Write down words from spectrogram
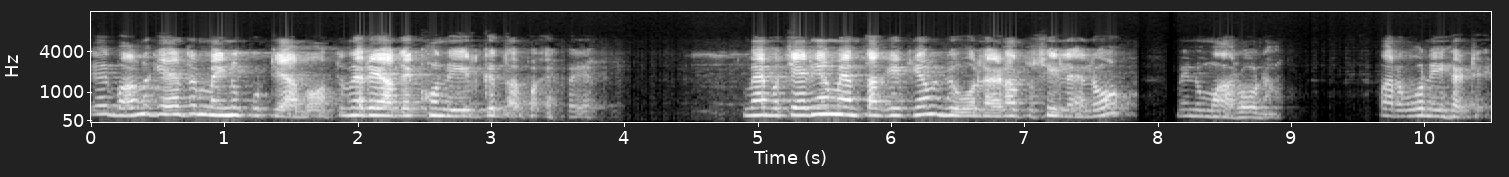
ਇਹ ਬੰਨ ਕੇ ਤੇ ਮੈਨੂੰ ਕੁੱਟਿਆ ਬਹੁਤ। ਮੇਰੇ ਆ ਦੇਖੋ ਨੀਲ ਕਿੱਦਾਂ ਪਏ ਆ। ਮੈਂ ਬਥੇਰੀਆਂ ਮਿਹਨਤਾਂ ਕੀਤੀਆਂ ਵੀ ਜੋ ਲੈਣਾ ਤੁਸੀਂ ਲੈ ਲਓ, ਮੈਨੂੰ ਮਾਰੋ ਨਾ। ਪਰ ਉਹ ਨਹੀਂ ਹਟੇ।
